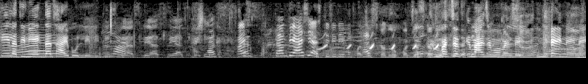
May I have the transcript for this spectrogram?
केलं तिने एकदाच हाय बोललेली ती. असली असली असली ती अशी असते तिथे पण. माझ्या मोबाईल दे नाही नाही नाही.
